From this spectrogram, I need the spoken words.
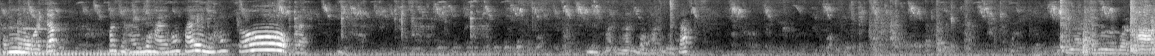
ของหมูอะจักเขาจะให้บุหายของไฟนี่ห้องโชคเลยหันหันบ่หันบ่จักยายจะมีบ่ทาม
